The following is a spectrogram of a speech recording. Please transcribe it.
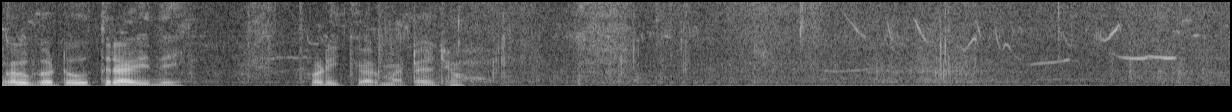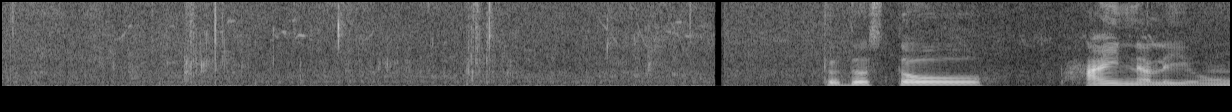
ગલગોટો ઉતરાવી દઈ. થોડીક વાર માટે જો. તો દોસ્તો ફાઇનલી હું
